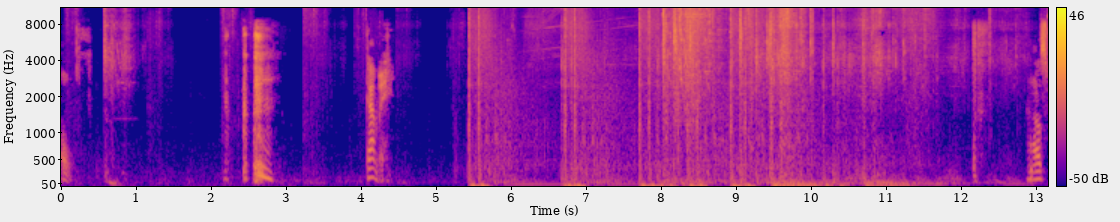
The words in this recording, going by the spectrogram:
Oh. Got me. How's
